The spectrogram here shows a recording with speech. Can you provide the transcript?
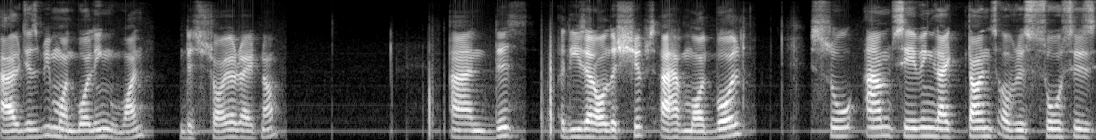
I'll just be mothballing one destroyer right now and this these are all the ships I have mothballed. So I'm saving like tons of resources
